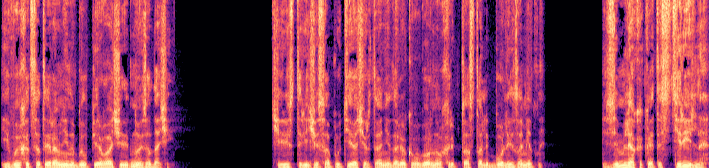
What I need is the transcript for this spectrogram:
И выход с этой равнины был первоочередной задачей. Через три часа пути очертания далекого горного хребта стали более заметны. Земля какая-то стерильная.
